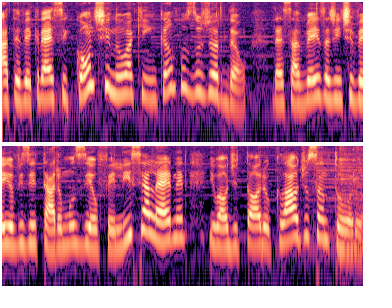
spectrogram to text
A TV Cresce continua aqui em Campos do Jordão. Dessa vez a gente veio visitar o Museu Felícia Lerner e o Auditório Cláudio Santoro.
